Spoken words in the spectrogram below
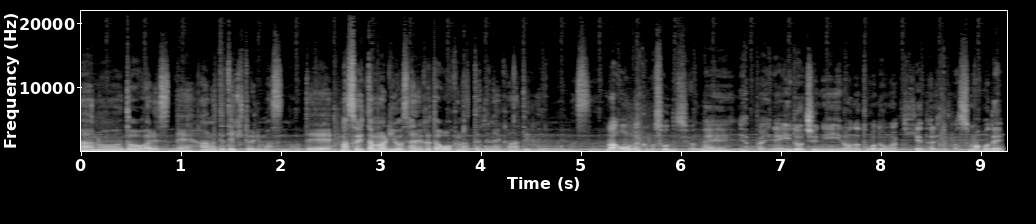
あの動画ですねあの出てきておりますので、まあ、そういったものを利用される方多くなったんじゃないかなというふうに思います。まあ、音楽もそうですよねやっぱりね移動中にいろんなところで音楽聴けたりとかスマホで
